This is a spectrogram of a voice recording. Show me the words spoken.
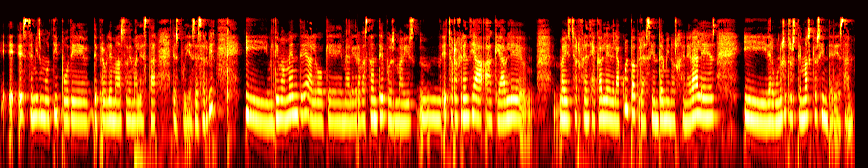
e, ese mismo tipo de, de problemas o de malestar les pudiese servir. Y últimamente, algo que me alegra bastante, pues me habéis mm, hecho referencia a que hable, me habéis hecho referencia a que hable de la culpa, pero así en términos generales y de algunos otros temas que os interesan.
